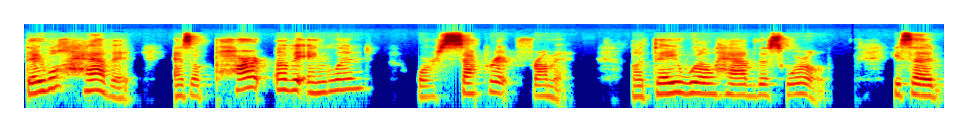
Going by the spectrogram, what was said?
They will have it as a part of England or separate from it, but they will have this world. He said,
